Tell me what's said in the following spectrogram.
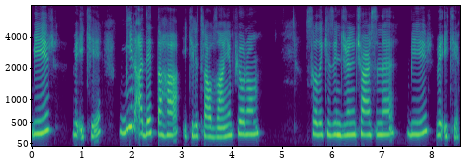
Bir ve iki. Bir adet daha ikili trabzan yapıyorum. Sıradaki zincirin içerisine bir ve iki.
